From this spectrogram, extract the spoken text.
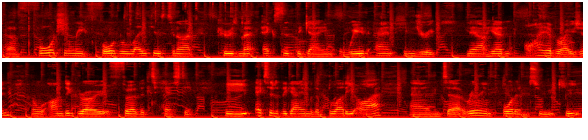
and unfortunately for the Lakers tonight, Kuzma exited the game with an injury. Now, he had an eye abrasion and will undergo further testing. He exited the game with a bloody eye, and uh, really important to keep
